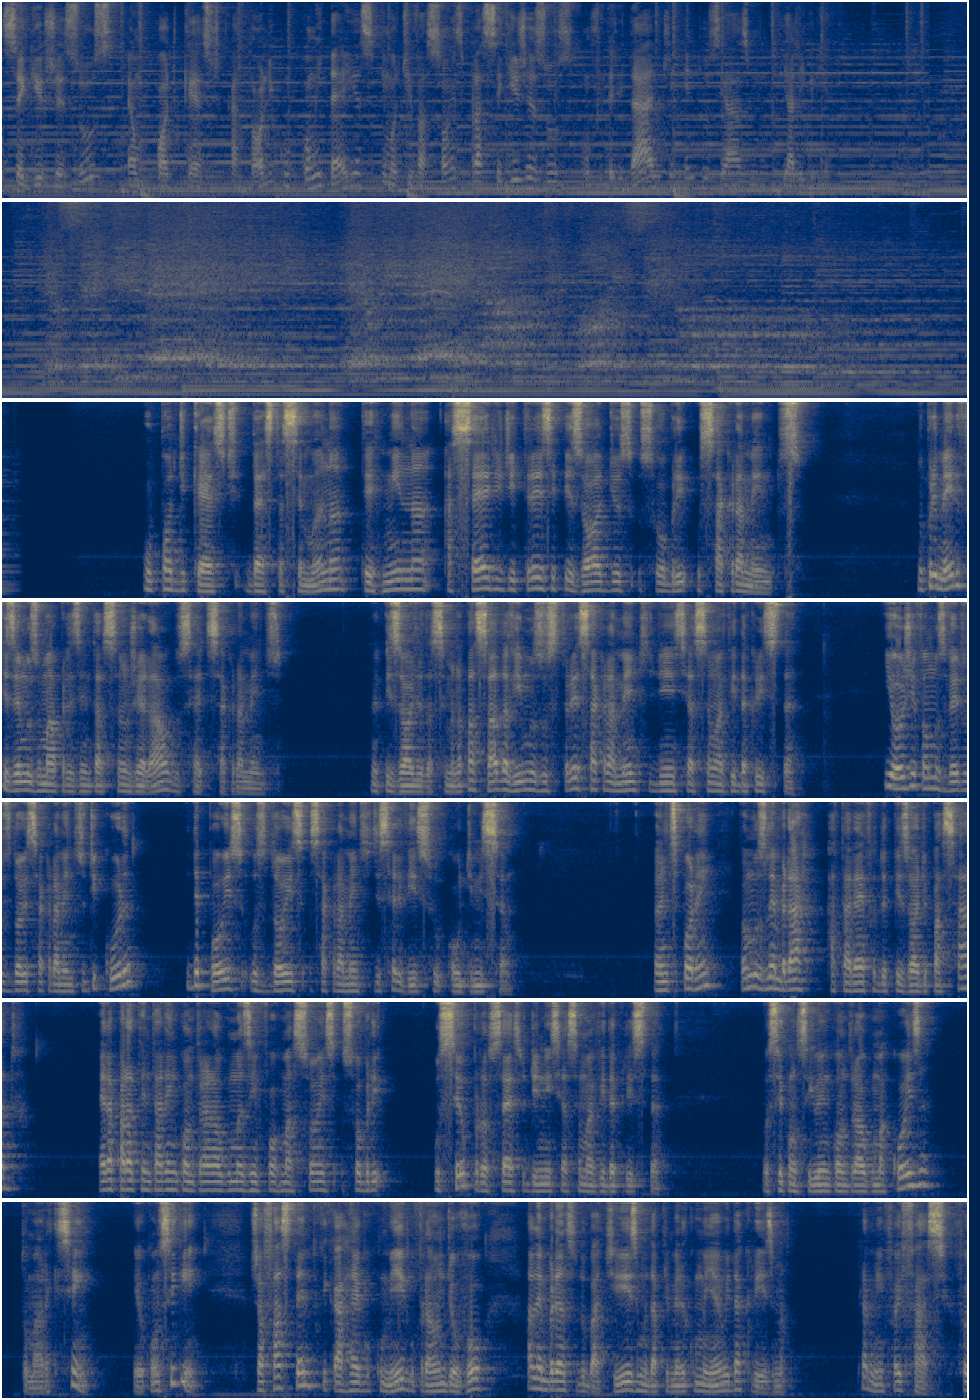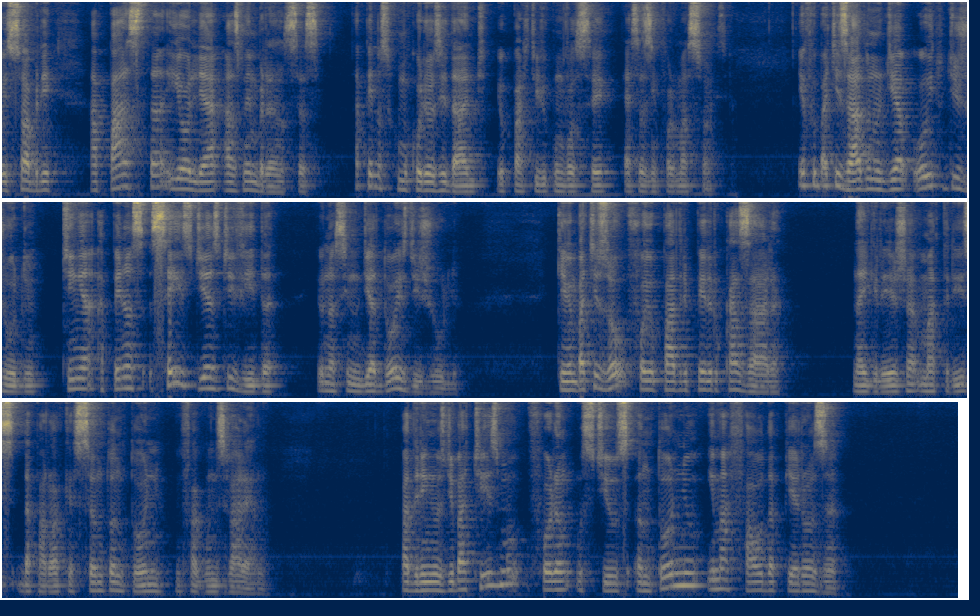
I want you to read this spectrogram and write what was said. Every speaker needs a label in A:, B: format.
A: Seguir Jesus é um podcast católico com ideias e motivações para seguir Jesus com fidelidade, entusiasmo e alegria.
B: Eu seguirei, eu irei aonde for o Senhor.
A: O podcast desta semana termina a série de três episódios sobre os sacramentos. No primeiro, fizemos uma apresentação geral dos sete sacramentos. No episódio da semana passada, vimos os três sacramentos de iniciação à vida cristã. E hoje vamos ver os dois sacramentos de cura e depois os dois sacramentos de serviço ou de missão. Antes, porém, vamos lembrar a tarefa do episódio passado? Era para tentar encontrar algumas informações sobre o seu processo de iniciação à vida cristã. Você conseguiu encontrar alguma coisa? Tomara que sim. Eu consegui. Já faz tempo que carrego comigo para onde eu vou a lembrança do batismo, da primeira comunhão e da crisma. Para mim foi fácil. Foi só abrir a pasta e olhar as lembranças. Apenas como curiosidade, eu partilho com você essas informações. Eu fui batizado no dia 8 de julho. Tinha apenas seis dias de vida. Eu nasci no dia 2 de julho. Quem me batizou foi o padre Pedro Casara na igreja matriz da paróquia Santo Antônio, em Fagundes Varela. Padrinhos de batismo foram os tios Antônio e Mafalda Pierozan.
